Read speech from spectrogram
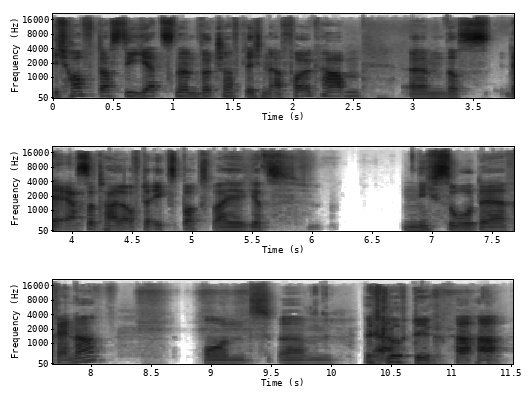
Ich hoffe, dass die jetzt einen wirtschaftlichen Erfolg haben. Ähm, das, der erste Teil auf der Xbox war ja jetzt nicht so der Renner. Und ähm, Ist ja. lustig. haha,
